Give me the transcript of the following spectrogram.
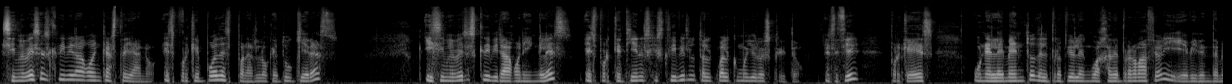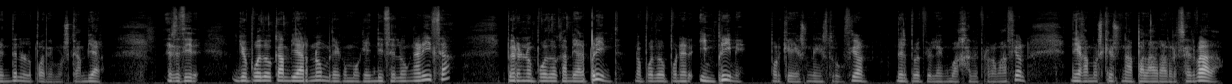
si me ves escribir algo en castellano es porque puedes poner lo que tú quieras, y si me ves escribir algo en inglés, es porque tienes que escribirlo tal cual como yo lo he escrito. Es decir, porque es un elemento del propio lenguaje de programación y evidentemente no lo podemos cambiar. Es decir, yo puedo cambiar nombre como quien dice longaniza, pero no puedo cambiar print, no puedo poner imprime, porque es una instrucción del propio lenguaje de programación. Digamos que es una palabra reservada.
